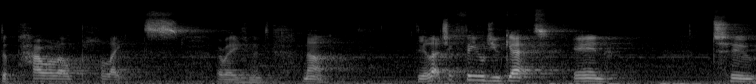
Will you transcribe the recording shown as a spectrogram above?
the parallel plates arrangement. Now, the electric field you get in two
